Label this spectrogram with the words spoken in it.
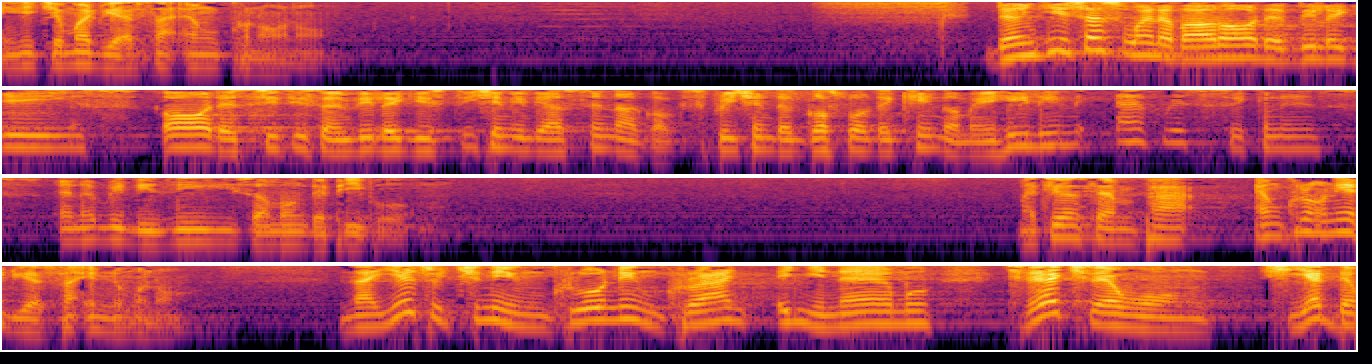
nyikyɛmu aduasa ɛnkono no Then Jesus went about all the villages, all the cities and villages, teaching in their synagogues, preaching the gospel of the kingdom, and healing every sickness and every disease among the people. matthew nsɛmpa nkron ne aduasa enum no. Na yesu kyinii nkuro ne nkuraa nyinaa mu kyerɛkyerɛ wɔn hyiada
